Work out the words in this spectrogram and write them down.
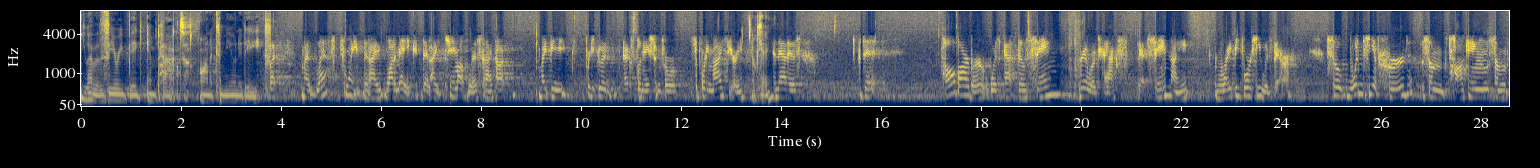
you have a very big impact on a community. But my last point that I want to make that I came up with and I thought might be pretty good explanation for supporting my theory. Okay. And that is that Paul Barber was at those same railroad tracks that same night, right before he was there. So wouldn't he have heard some talking, some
